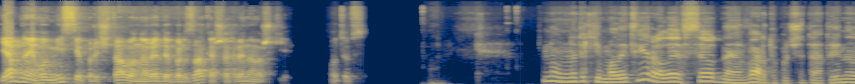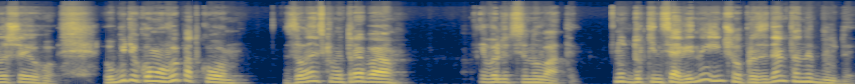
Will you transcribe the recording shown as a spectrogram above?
Я б на його місці прочитав Оноре де Берзака Шагри на важкі. От і все. Ну, не такий малий твір, але все одне варто почитати, і не лише його. У будь-якому випадку Зеленському треба еволюціонувати. Ну, до кінця війни іншого президента не буде.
